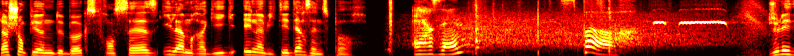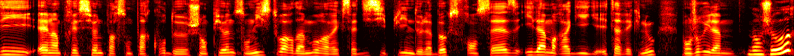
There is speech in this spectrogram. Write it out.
La championne de boxe française Ilham Ragig est l'invitée d'Erzen Sport. Erzen Sport. Je l'ai dit, elle impressionne par son parcours de championne, son histoire d'amour avec sa discipline de la boxe française. Ilham Ragig est avec nous. Bonjour Ilham. Bonjour.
